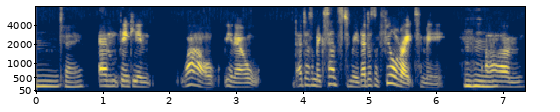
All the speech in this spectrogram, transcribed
Mm, okay. And thinking, wow, you know, that doesn't make sense to me. That doesn't feel right to me. Mm-hmm. Um,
